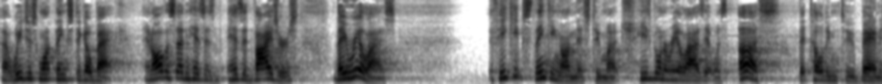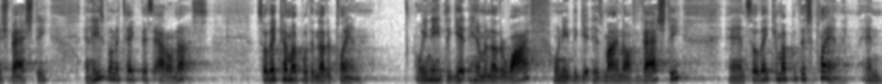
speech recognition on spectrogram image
Uh, we just want things to go back. And all of a sudden, his, his advisors, they realize if he keeps thinking on this too much, he's going to realize it was us that told him to banish Vashti, and he's going to take this out on us. So they come up with another plan. We need to get him another wife. We need to get his mind off Vashti. And so they come up with this plan. And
